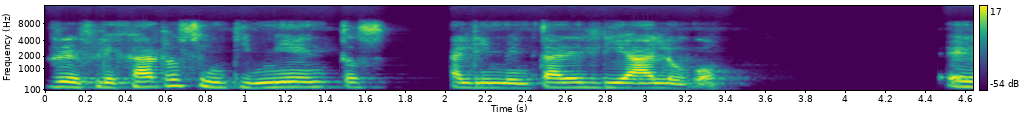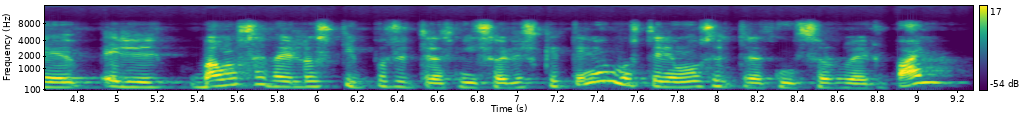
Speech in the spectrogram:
reflejar los sentimientos, alimentar el diálogo. Eh, vamos a ver los tipos de transmisores que tenemos. Tenemos el transmisor verbal.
